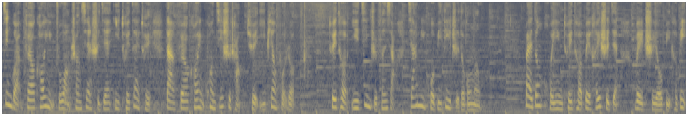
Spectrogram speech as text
尽管 Filecoin 主网上线时间一推再推，但 Filecoin 矿机市场却一片火热。推特已禁止分享加密货币地址的功能。拜登回应推特被黑事件，未持有比特币。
